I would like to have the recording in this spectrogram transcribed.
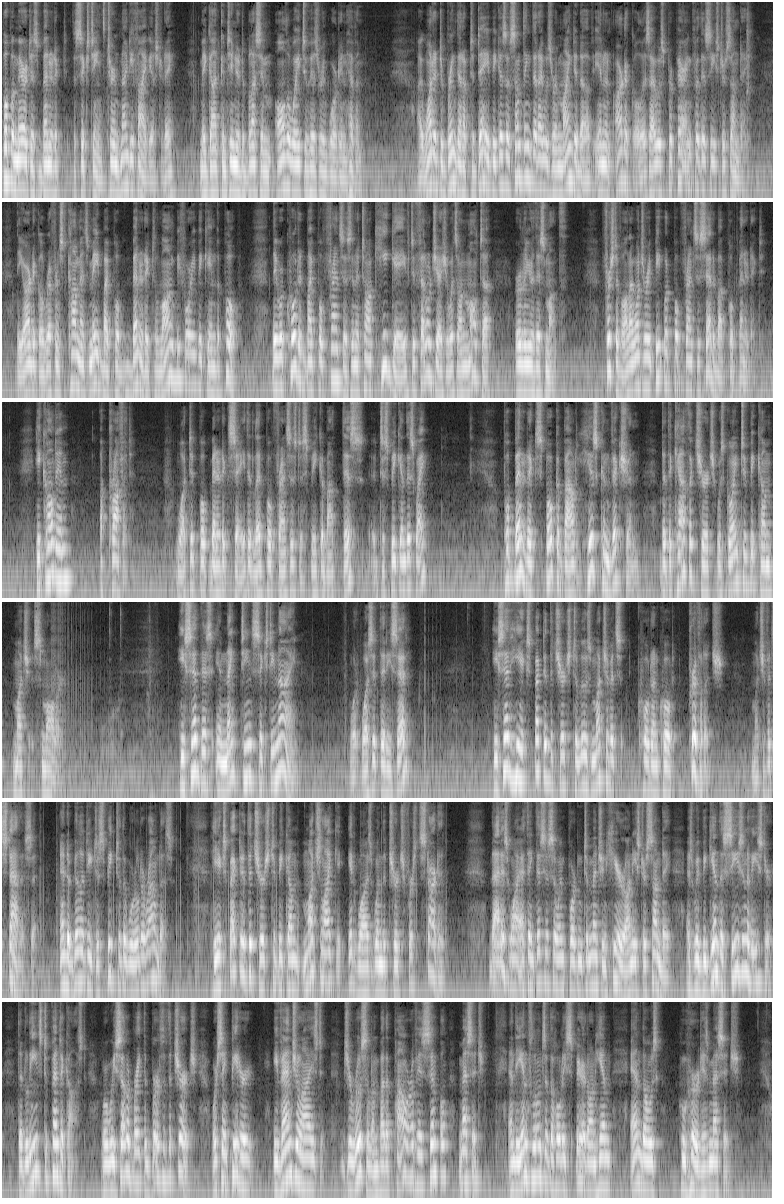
Pope Emeritus Benedict XVI turned 95 yesterday. May God continue to bless him all the way to his reward in heaven. I wanted to bring that up today because of something that I was reminded of in an article as I was preparing for this Easter Sunday. The article referenced comments made by Pope Benedict long before he became the Pope. They were quoted by Pope Francis in a talk he gave to fellow Jesuits on Malta earlier this month. First of all, I want to repeat what Pope Francis said about Pope Benedict. He called him a prophet. What did Pope Benedict say that led Pope Francis to speak about this, to speak in this way? Pope Benedict spoke about his conviction that the Catholic Church was going to become much smaller. He said this in 1969. What was it that he said? He said he expected the church to lose much of its quote unquote privilege, much of its status, and ability to speak to the world around us. He expected the church to become much like it was when the church first started. That is why I think this is so important to mention here on Easter Sunday as we begin the season of Easter that leads to Pentecost, where we celebrate the birth of the church, where St. Peter evangelized Jerusalem by the power of his simple message and the influence of the Holy Spirit on him and those who heard his message.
